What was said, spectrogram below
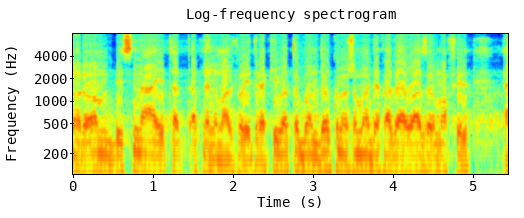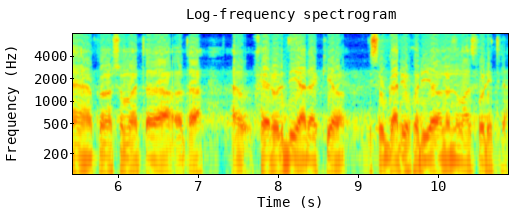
নরম বিছনা, এটাত আপনি নমাজ পড়িতরা কিবা তো বন্ধ, কোনো সময় দেখা যায় ওয়াজর মাহফিল কোনো সময় তারা ওটা খেরোর দিয়া রাখিয়া কিছু গাড়ি হরিয়া অন্য নমাজ পড়িতরা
